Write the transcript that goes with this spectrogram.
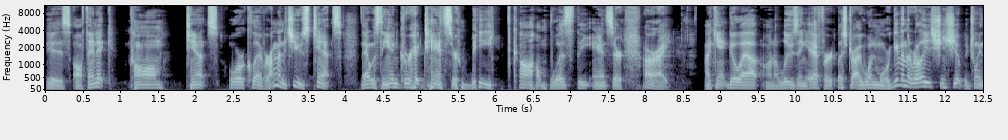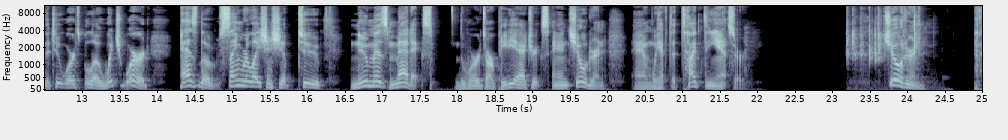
is authentic, calm, tense, or clever. I'm going to choose tense. That was the incorrect answer. B, calm was the answer. All right. I can't go out on a losing effort. Let's try one more. Given the relationship between the two words below, which word has the same relationship to numismatics? The words are pediatrics and children, and we have to type the answer. Children.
